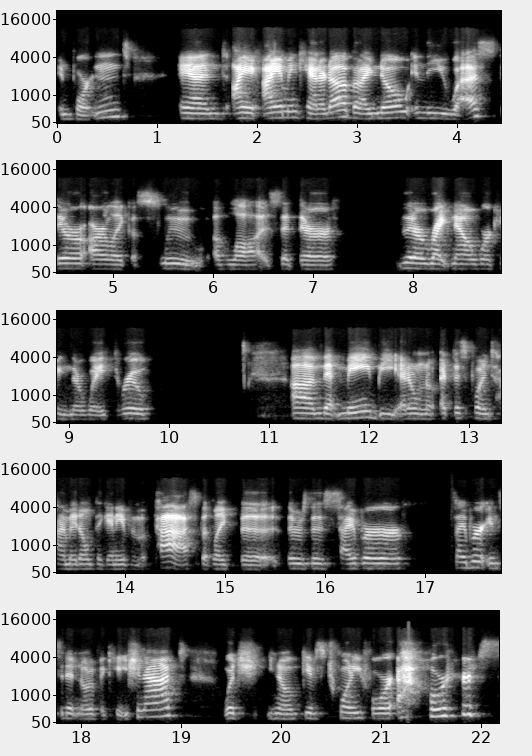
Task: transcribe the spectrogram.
important and I, I am in canada but i know in the us there are like a slew of laws that they're that are right now working their way through. Um, that may be i don't know at this point in time i don't think any of them have passed but like the there's the cyber cyber incident notification act which you know gives 24 hours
